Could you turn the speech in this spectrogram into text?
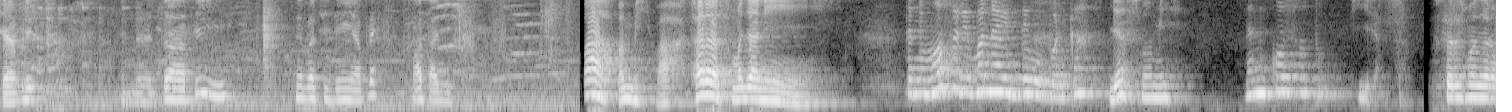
છે આપણી એટલે ચા પી ને પછી જઈએ આપણે માતાજી. વાહ મમ્મી વાહ સરસ મજાની. તને મોસરી બનાવી દેવું પડે કા? યસ મમ્મી. નન કોસો તું. યસ સરસ મજાના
